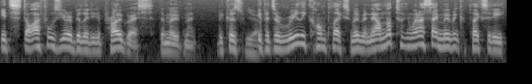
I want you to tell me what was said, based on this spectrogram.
it stifles your ability to progress the movement. because Yeah. if it's a really complex movement, now I'm not talking when I say movement complexity.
